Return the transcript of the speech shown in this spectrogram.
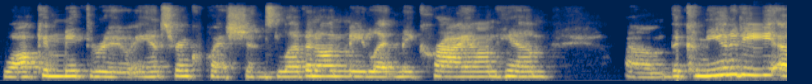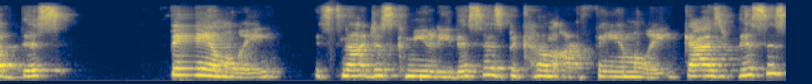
walking me through, answering questions, loving on me, letting me cry on him. Um, the community of this family, it's not just community, this has become our family. Guys, this is,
